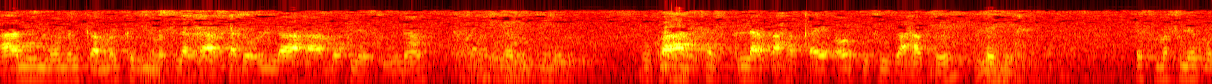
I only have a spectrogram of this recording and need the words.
حامی مومن کا مرکزی مسئلہ کا قد اللہ مخلصینا پکار صرف اللہ کا حق ہے اور کسی کا حق نہیں ہے۔ اس مسئلے کو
